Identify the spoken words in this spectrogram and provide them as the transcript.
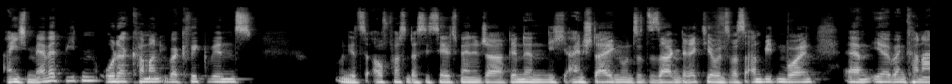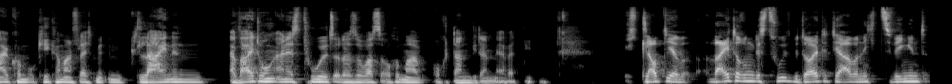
eigentlich einen Mehrwert bieten? Oder kann man über Quick Wins und jetzt aufpassen, dass die Sales Managerinnen nicht einsteigen und sozusagen direkt hier uns was anbieten wollen, ähm, eher über den Kanal kommen, okay, kann man vielleicht mit einem kleinen Erweiterung eines Tools oder sowas auch immer auch dann wieder einen Mehrwert bieten. Ich glaube, die Erweiterung des Tools bedeutet ja aber nicht zwingend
